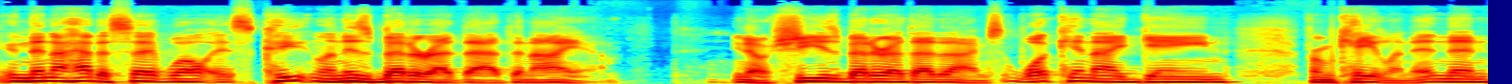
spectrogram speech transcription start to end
and then I had to say, well, it's Caitlin is better at that than I am. You know, she is better at that than I am. So what can I gain from Caitlin? And then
